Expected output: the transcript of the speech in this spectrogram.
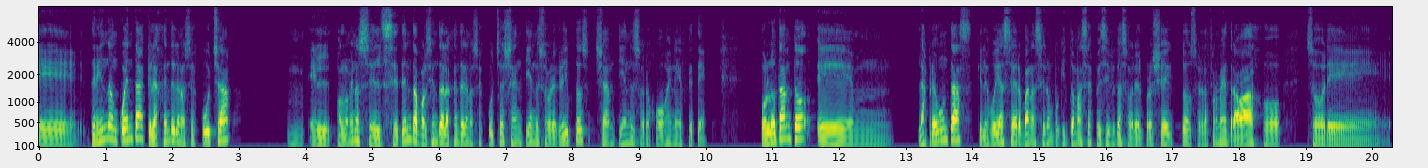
eh, teniendo en cuenta que la gente que nos escucha, mm, por lo menos el 70% de la gente que nos escucha ya entiende sobre criptos, ya entiende sobre juegos NFT. Por lo tanto, em, las preguntas que les voy a hacer van a ser un poquito más específicas sobre el proyecto, sobre la forma de trabajo, sobre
